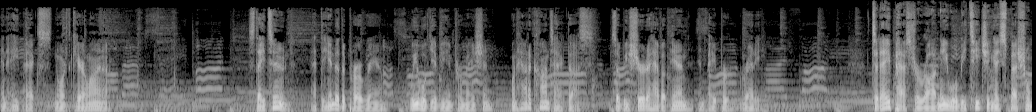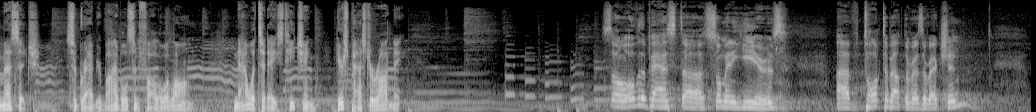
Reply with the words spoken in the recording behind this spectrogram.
in Apex, North Carolina. Stay tuned. At the end of the program, we will give you information on how to contact us, so be sure to have a pen and paper ready. Today, Pastor Rodney will be teaching a special message, so grab your Bibles and follow along. Now, with today's teaching, here's Pastor Rodney. So, over the past uh, so many years, I've talked about the resurrection.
